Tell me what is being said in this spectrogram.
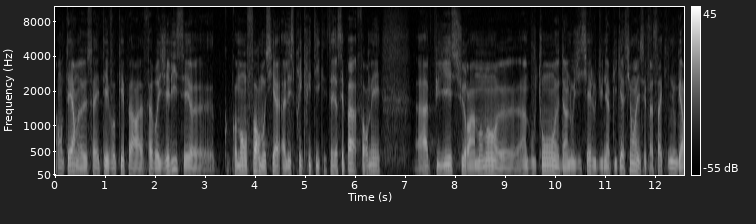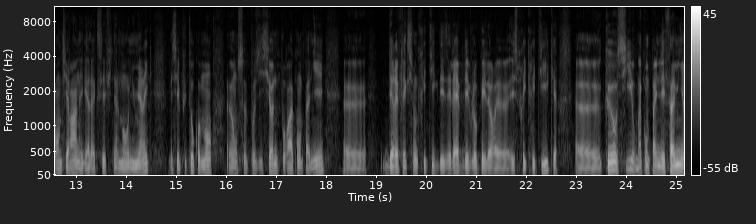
en termes, ça a été évoqué par Fabrice Gély, c'est euh, comment on forme aussi à, l'esprit critique. C'est-à-dire, c'est pas former appuyer sur un moment euh, un bouton euh, d'un logiciel ou d'une application et c'est pas ça qui nous garantira un égal accès finalement au numérique mais c'est plutôt comment euh, on se positionne pour accompagner des réflexions critiques des élèves, développer leur euh, esprit critique, euh, que aussi on accompagne les familles,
